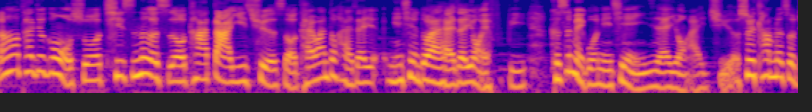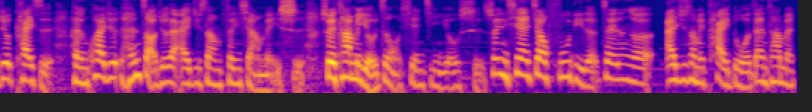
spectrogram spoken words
然后他就跟我说，其实那个时候他大一去的时候，台湾都还在年轻人都还还在用 FB，可是美国年轻人已经在用 IG 了。所以他们那时候就开始很快就很早就在 IG 上分享美食，所以他们有这种先进优势。所以你现在叫 Foodie 的在那个。IG 上面太多，但他们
